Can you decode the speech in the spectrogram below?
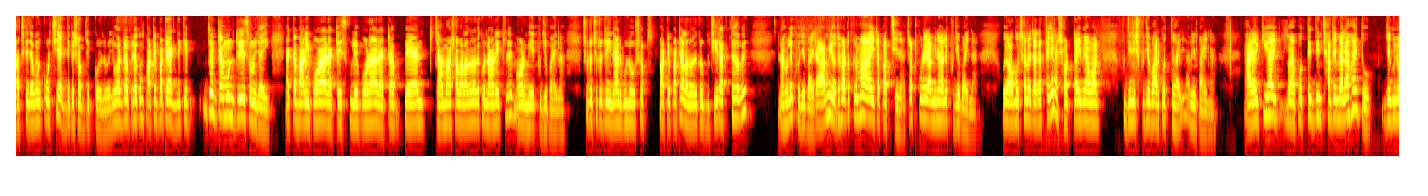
আজকে যেমন করছি, একদিকে সব দিক করে নেবে। যে ওয়ার্ড্রপ এরকম পাটে পাটে একদিকে যেমন ড্রেস অনুযায়ী। একটা বাড়ি পড়ার একটা স্কুলে পড়ার একটা প্যান্ট, জামা সব আলাদা আলাদা করে না রাখলে আমার মেয়ে খুঁজে পায় না। ছোটো ছোটো যে ইনারগুলো সব পাটে পাটে আলাদা আলাদা করে গুছিয়ে রাখতে হবে। না হলে খুঁজে পাই না। আমিও ধর হঠাৎ করে, মা, এটা পাচ্ছি না। চট করে আমি না হলে খুঁজে পাই না। ওই অগোছালো জায়গার থেকে না শর্ট টাইমে আমার জিনিস খুঁজে বার করতে হয়, আমি পাই না। আর ওই কী হয় প্রত্যেক দিন ছাদে মেলা হয় তো, যেগুলো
